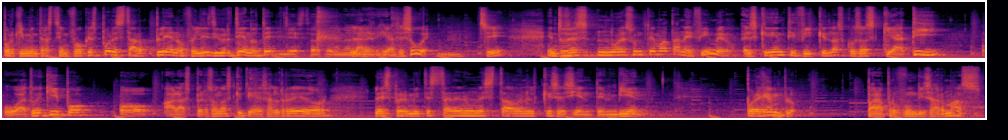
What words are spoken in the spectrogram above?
Porque mientras te enfoques por estar pleno, feliz, divirtiéndote, la energía se sube. ¿sí? Entonces no es un tema tan efímero, es que identifiques las cosas que a ti o a tu equipo o a las personas que tienes alrededor les permite estar en un estado en el que se sienten bien. Por ejemplo, para profundizar más,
